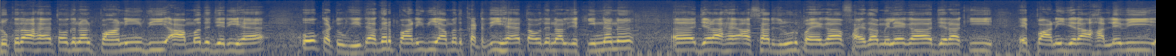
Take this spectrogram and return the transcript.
ਰੁਕਦਾ ਹੈ ਤਾਂ ਉਹਦੇ ਨਾਲ ਪਾਣੀ ਦੀ ਆਮਦ ਜਿਹੜੀ ਹੈ ਉਹ ਘਟੂਗੀ। ਤੇ ਅਗਰ ਪਾਣੀ ਦੀ ਆਮਦ ਘਟਦੀ ਹੈ ਤਾਂ ਉਹਦੇ ਨਾਲ ਯਕੀਨਨ ਜਿਹੜਾ ਹੈ ਅਸਰ ਜ਼ਰੂਰ ਪਏਗਾ, ਫਾਇਦਾ ਮਿਲੇਗਾ। ਜਿਹੜਾ ਕਿ ਇਹ ਪਾਣੀ ਜਿਹੜਾ ਹਾਲੇ ਵੀ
